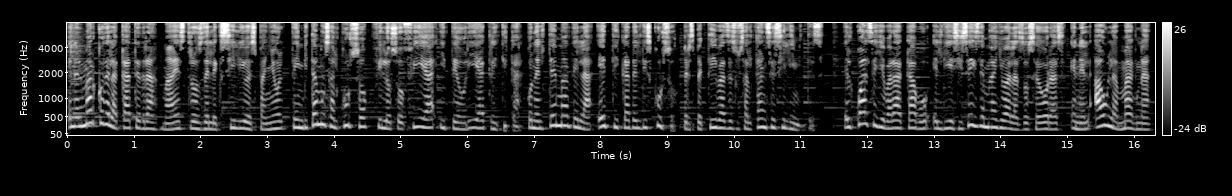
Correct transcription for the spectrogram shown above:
En el marco de la cátedra Maestros del Exilio Español, te invitamos al curso Filosofía y Teoría Crítica, con el tema de la ética del discurso, perspectivas de sus alcances y límites, el cual se llevará a cabo el 16 de mayo a las 12 horas en el aula magna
